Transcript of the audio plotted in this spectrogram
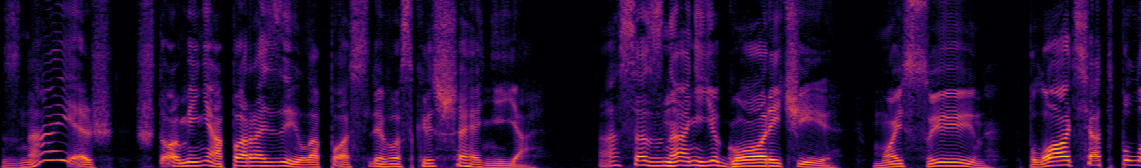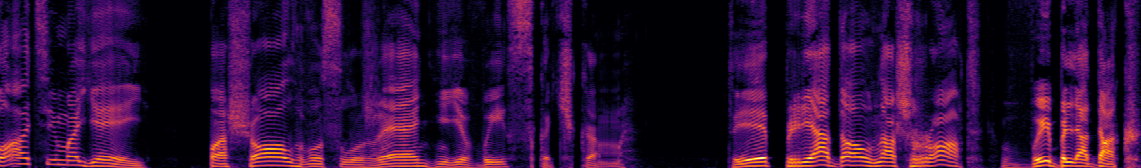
Знаешь, что меня поразило после воскрешения? Осознание горечи. Мой сын, плоть от плоти моей, пошел в услужение выскочкам. Ты предал наш род, выблядок!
